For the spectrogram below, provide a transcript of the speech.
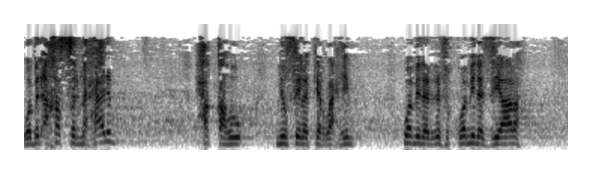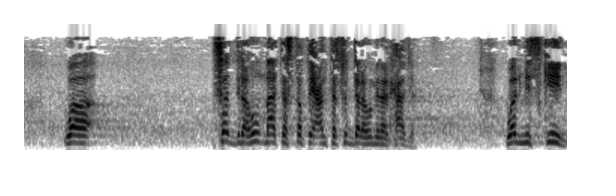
وبالأخص المحارم حقه من صلة الرحم ومن الرفق ومن الزيارة. وسد له ما تستطيع أن تسد له من الحاجة. والمسكين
